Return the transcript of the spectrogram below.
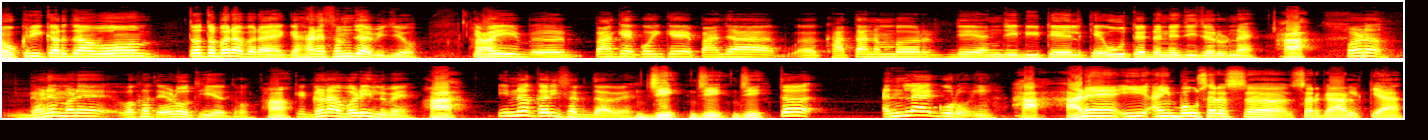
નોકરી કરતા વો તો તો બરાબર હે કે હાણે સમજાવી જો કે. ભાઈ પાંખે કોઈ કે પાંજા ખાતા નંબર જે અંજી ડિટેલ કે એવું તે ડનેજી જરૂર ના હા. પણ ઘણે મળે વખત એડો થઈએ તો કે ઘણા વડીલ વે હા. ઈ ન કરી શકતા હવે જી જી જી. તો અનલાય કોરો ઈ. હા હાણે ઈ અહીં બહુ સરસ સર ગાલ ક્યાં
